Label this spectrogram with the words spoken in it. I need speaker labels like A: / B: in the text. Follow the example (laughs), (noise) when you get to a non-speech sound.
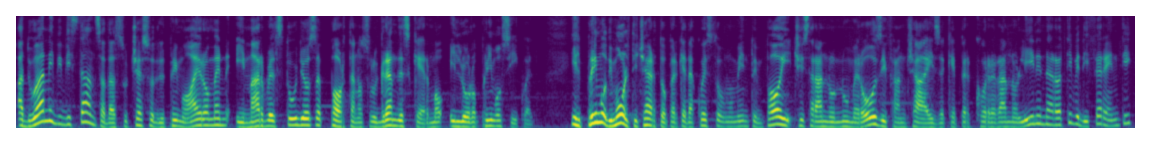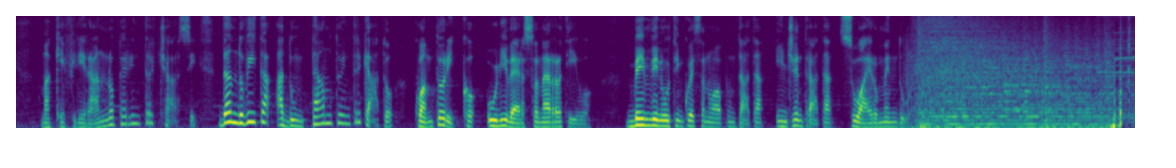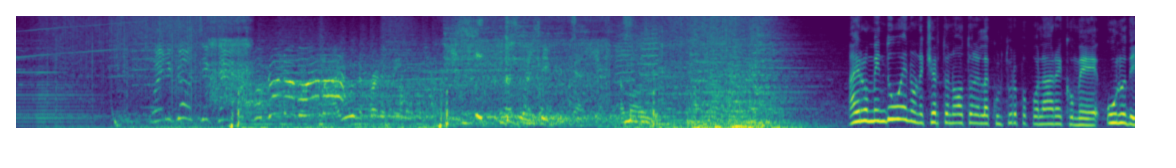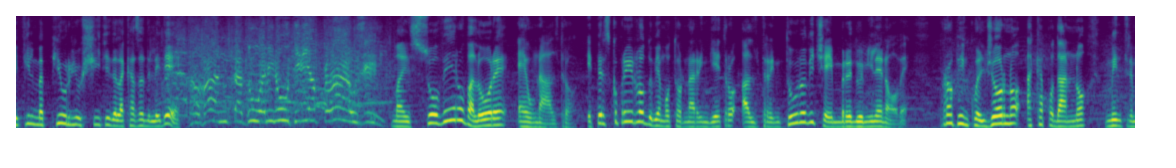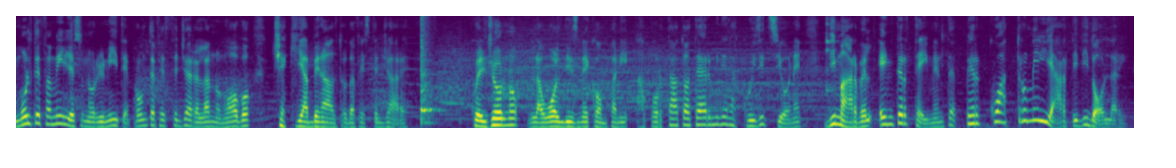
A: A due anni di distanza dal successo del primo Iron Man, i Marvel Studios portano sul grande schermo il loro primo sequel. Il primo di molti, certo, perché da questo momento in poi ci saranno numerosi franchise che percorreranno linee narrative differenti, ma che finiranno per intrecciarsi, dando vita ad un tanto intricato quanto ricco universo narrativo. Benvenuti in questa nuova puntata incentrata su Iron Man 2. Go! Wakanda forever! Are in front of me? I'm all Iron Man 2 non è certo noto nella cultura popolare come uno dei film più riusciti della Casa delle Idee. 92 minuti di applausi! Ma il suo vero valore è un altro e per scoprirlo dobbiamo tornare indietro al 31 dicembre 2009. Proprio in quel giorno, a Capodanno, mentre molte famiglie sono riunite pronte a festeggiare l'anno nuovo, c'è chi ha ben altro da festeggiare. Quel giorno la Walt Disney Company ha portato a termine l'acquisizione di Marvel Entertainment per 4 miliardi di dollari.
